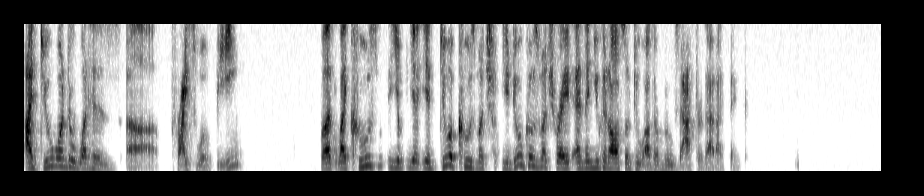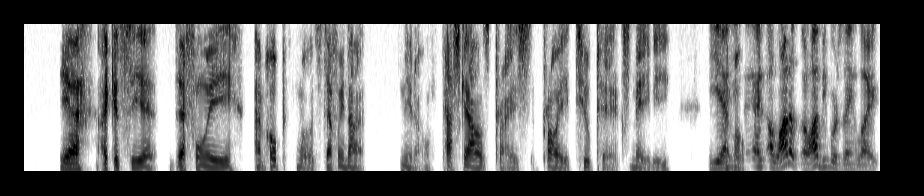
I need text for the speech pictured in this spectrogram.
I do wonder what his uh price will be. But like Kuzma, you, you, you do a Kuzma, you do a Kuzma trade, and then you can also do other moves after that. I think. Yeah, I could see it. Definitely, I'm hoping. Well, it's definitely not, you know, Pascal's price. Probably two picks, maybe. Yeah, and a lot of a lot of people are saying like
